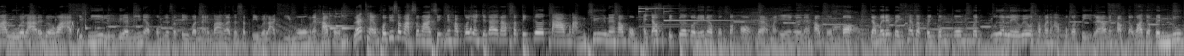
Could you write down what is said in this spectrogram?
มารถรู้เวลาได้ด้วยว่าอาทิตย์นี้หรือเดือนนี้เนี่ยผมจะสตรีมวันไหนบ้างและจะสตรีมเวลากี่โมงนะครับผมและแถมคนที่สมัครสมาชิกนะครับก็ยังจะได้รับสติกเกอร์ตามหลังชื่อนะครับผมไอ้เจ้าสติกเกอร์ตัวนี้เนี่ยผมก็ออกแบบมาเองเลยนะครับผมก็จะไม่ได้เป็นแค่แบบเป็นกลมๆเป็นเลื่อนเลเวลธรรมดาปกติแล้วนะครับแต่ว่าจะเป็นรูป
